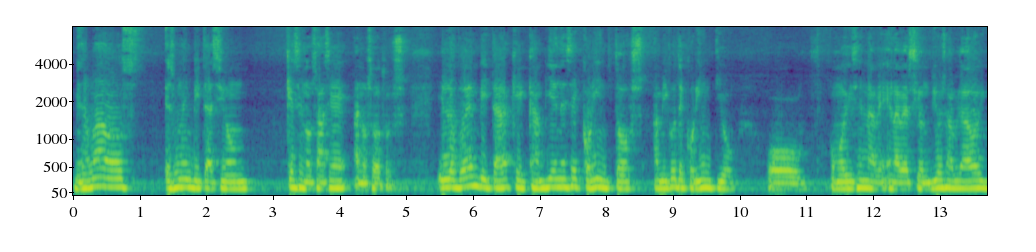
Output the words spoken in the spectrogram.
Mis amados, es una invitación que se nos hace a nosotros. Y los voy a invitar a que cambien ese Corintios, amigos de Corintio, o como dice en la, en la versión Dios habla hoy,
